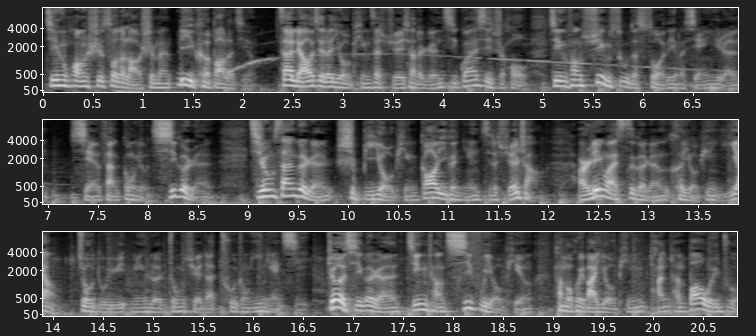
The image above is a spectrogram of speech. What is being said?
惊慌失措的老师们立刻报了警。在了解了有平在学校的人际关系之后，警方迅速的锁定了嫌疑人。嫌犯共有七个人，其中三个人是比有平高一个年级的学长，而另外四个人和有平一样，就读于明伦中学的初中一年级。这七个人经常欺负友平，他们会把友平团团包围住，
